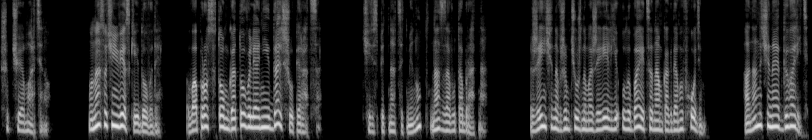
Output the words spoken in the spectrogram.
шепчу я Мартину. «У нас очень веские доводы. Вопрос в том, готовы ли они и дальше упираться. Через 15 минут нас зовут обратно. Женщина в жемчужном ожерелье улыбается нам, когда мы входим. Она начинает говорить.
